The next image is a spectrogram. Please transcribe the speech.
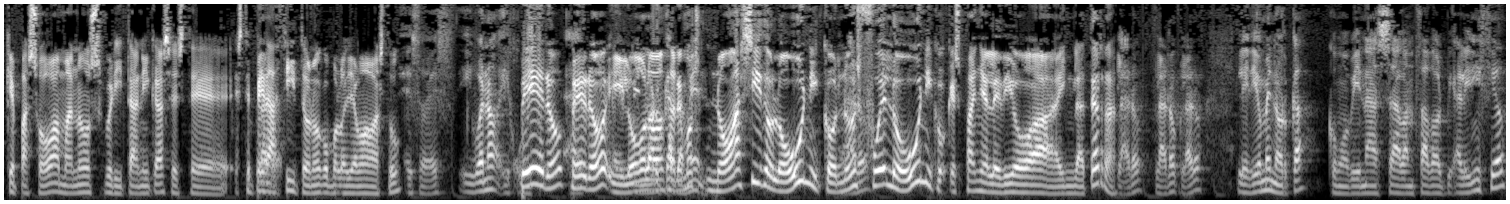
que pasó a manos británicas este, este pedacito, ¿no? Como lo llamabas tú. Eso es. Y bueno, pero, pero, y luego lo avanzaremos, no ha sido lo único, no fue lo único que España le dio a Inglaterra. Claro, claro, claro. Le dio Menorca, como bien has avanzado al, inicio,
